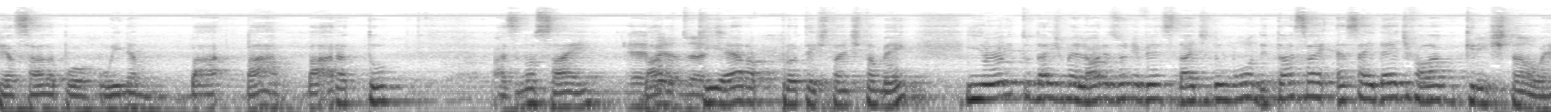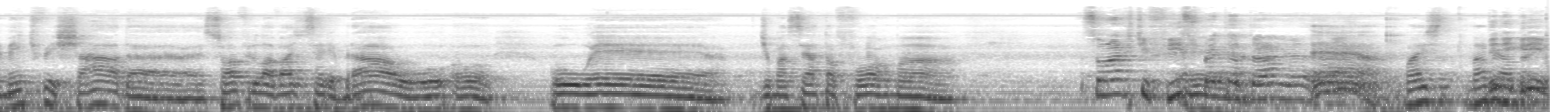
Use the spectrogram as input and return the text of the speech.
pensada por William Barato, quase não sai, hein? É Barato, que era protestante também, e oito das melhores universidades do mundo. Então, essa, essa ideia de falar com cristão é mente fechada, sofre lavagem cerebral, ou, ou ou é de uma certa forma são artifícios é, para tentar né, é mas na verdade,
